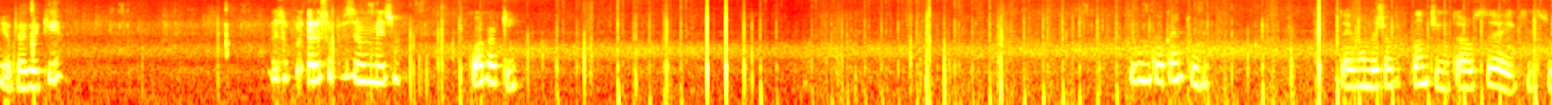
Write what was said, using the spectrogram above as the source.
Eu pego aqui. Era só, era só fazer um mesmo. Coloca aqui. E vamos colocar em tudo. Daí vamos deixar prontinho, tá? Eu sei que isso...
